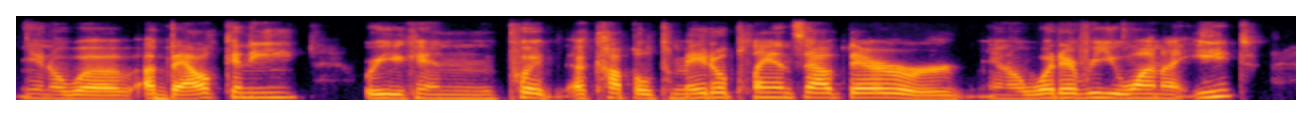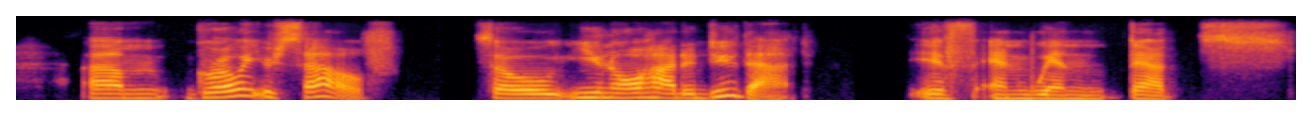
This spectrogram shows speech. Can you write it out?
you know a, a, balcony where you can put a couple tomato plants out there or you know whatever you want to eat um, grow it yourself so you know how to do that if and when that's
